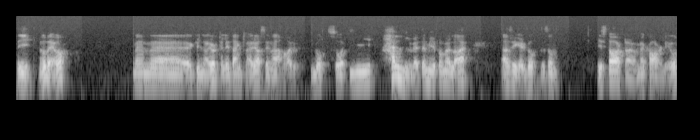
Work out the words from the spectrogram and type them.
Det gikk nå, det òg. Men eh, jeg kunne ha gjort det litt enklere, ja, siden jeg har gått så i helvete mye på mølla. Jeg, jeg har sikkert gått sånn Vi starta jo med cardio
